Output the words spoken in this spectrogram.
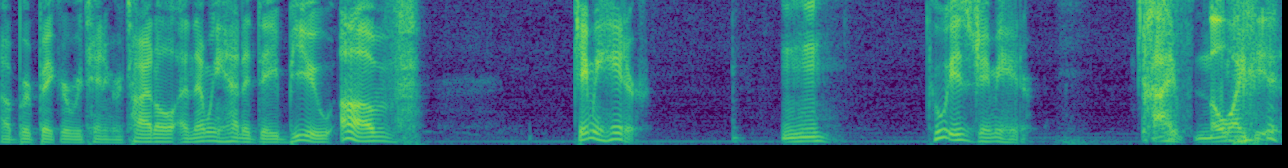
Uh, Britt Baker retaining her title, and then we had a debut of Jamie Hayter. Mm-hmm. is Jamie Hayter? I have no idea.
